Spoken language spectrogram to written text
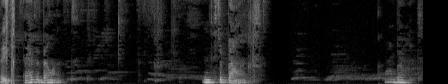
Wait, I have it balanced. It needs to balance. Come on, balance.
